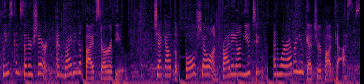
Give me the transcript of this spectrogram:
please consider sharing and writing a five star review. Check out the full show on Friday on YouTube and wherever you get your podcasts.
